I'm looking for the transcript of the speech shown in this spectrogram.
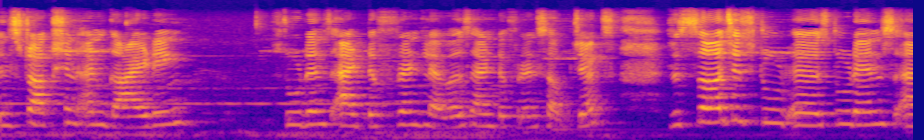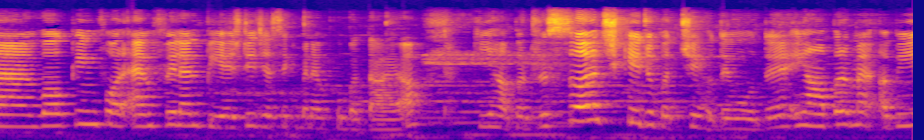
instruction and guiding students at different levels and different subjects. Research stu, uh, students uh, working for MPhil and PhD जैसे कि मैंने आपको बताया कि यहाँ पर रिसर्च के जो बच्चे होते हैं वो होते हैं। यहाँ पर मैं अभी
